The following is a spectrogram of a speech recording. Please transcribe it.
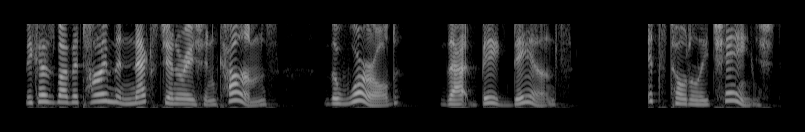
because by the time the next generation comes, the world, that big dance, it's totally changed.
